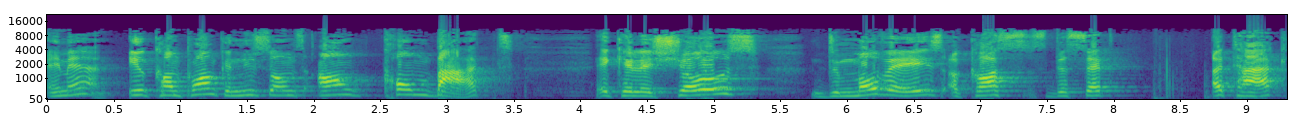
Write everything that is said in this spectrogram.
Amen. Il comprend que nous sommes en combat et que les choses de mauvaises à cause de cette attaque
